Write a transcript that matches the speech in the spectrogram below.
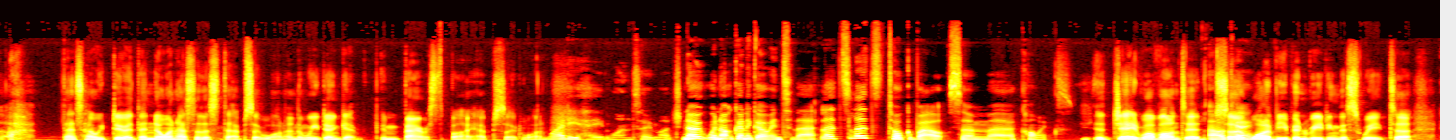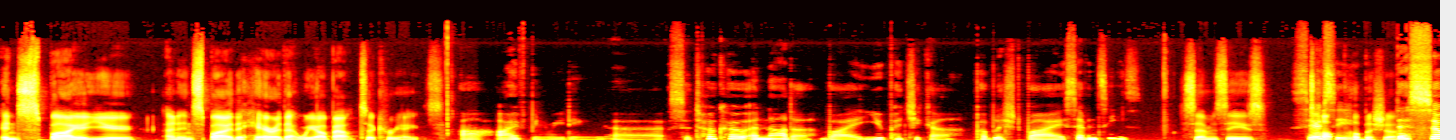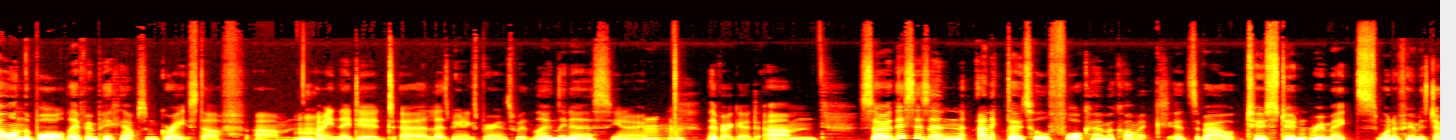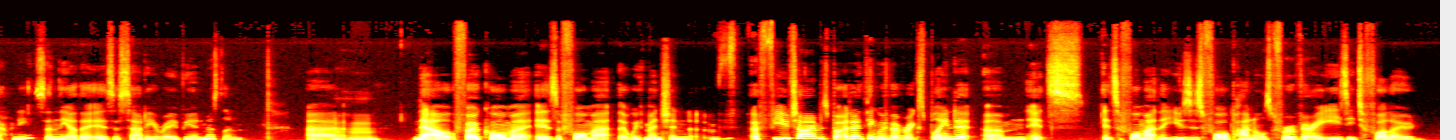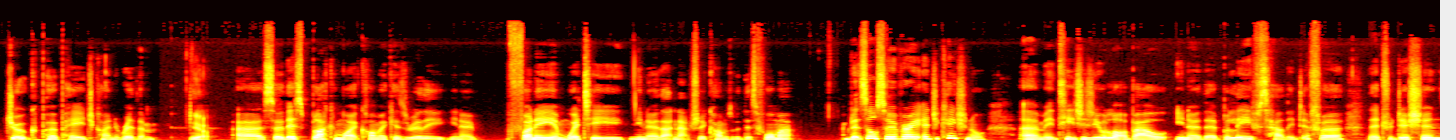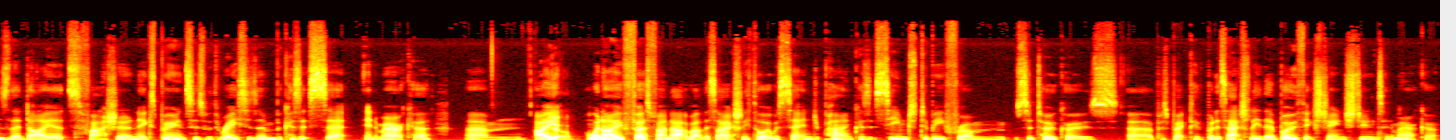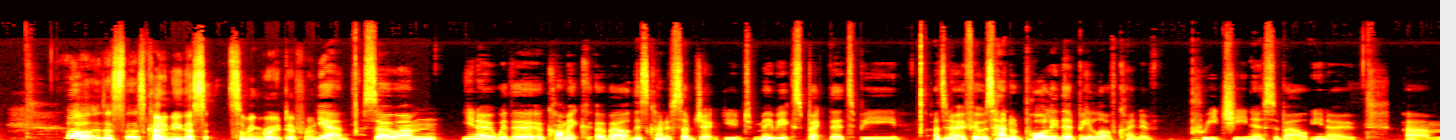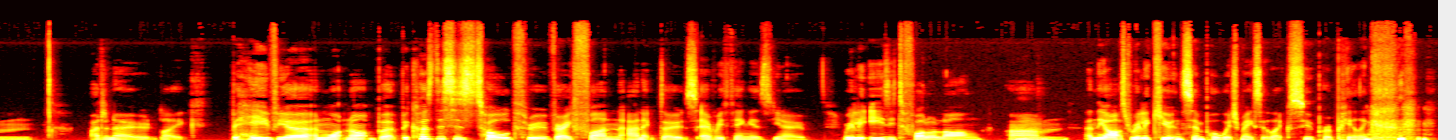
that's how we do it. Then no one has to listen to episode one, and then we don't get embarrassed by episode one. Why do you hate one so much? No, we're not going to go into that. Let's let's talk about some uh, comics. Uh, Jade, well volunteered. Oh, So, what have you been reading this week to inspire you and inspire the hero that we are about to create? Ah, I've been reading uh, Satoko and Nada by Yupechika, published by Seven Seas. Seven Seas, Seriously, top publisher. they're so on the ball. They've been picking up some great stuff. Um, Hmm. I mean, they did uh, Lesbian Experience with Loneliness. You know, Mm-hmm. they're very good. Um, so this is an anecdotal four koma comic. It's about two student roommates, one of whom is Japanese and the other is a Saudi Arabian Muslim. Uh, hmm Now, four-koma is a format that we've mentioned a few times, but I don't think we've ever explained it. Um, it's it's a format that uses four panels for a very easy to follow joke per page kind of rhythm. Yeah. Uh, so this black and white comic is really, you know, funny and witty. You know that naturally comes with this format, but it's also very educational. Um, it teaches you a lot about, you know, their beliefs, how they differ, their traditions, their diets, fashion, experiences with racism, because it's set in America. Um, I Yeah. when I first found out about this, I actually thought it was set in Japan because it seemed to be from Satoko's uh, perspective, but it's actually they're both exchange students in America. Oh, that's that's kind of neat. That's something very different. Yeah. So, um, you know, with a, a comic about this kind of subject, you'd maybe expect there to be, I don't know, if it was handled poorly, there'd be a lot of kind of preachiness about, you know, um, I don't know, like behavior and whatnot. But because this is told through very fun anecdotes, everything is, you know, really easy to follow along. Um, and the art's really cute and simple, which makes it like super appealing.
